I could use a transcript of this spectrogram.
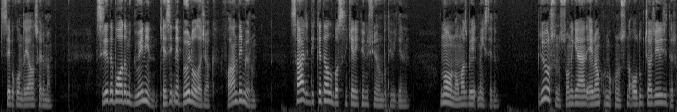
Size bu konuda yalan söylemem. Size de bu adamı güvenin. Kesinlikle böyle olacak falan demiyorum. Sadece dikkate alınması gerektiğini düşünüyorum bu tweetlerin. Ne olur ne olmaz belirtmek istedim. Biliyorsunuz sonu genelde evren kurma konusunda oldukça acelecidir.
